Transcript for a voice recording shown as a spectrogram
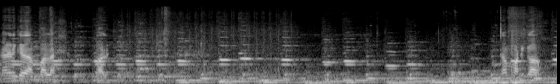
No le quedan balas. Vale. Está marcado.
